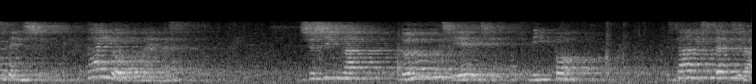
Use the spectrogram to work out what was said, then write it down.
る選手タイを行います主審は野々口英二日本サービスジャッジは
